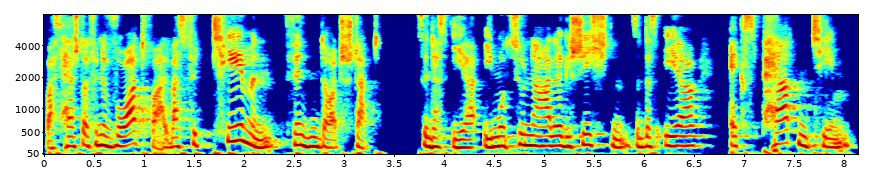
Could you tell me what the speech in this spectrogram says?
was herrscht da für eine Wortwahl? Was für Themen finden dort statt? Sind das eher emotionale Geschichten? Sind das eher Expertenthemen?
